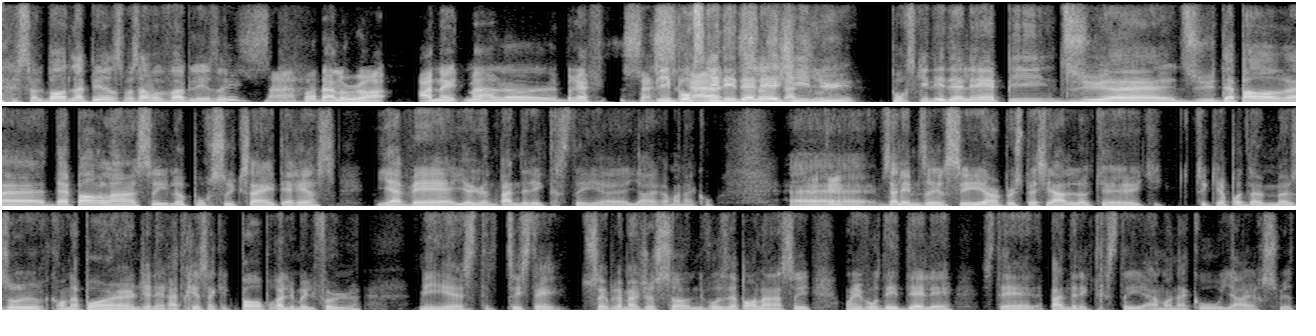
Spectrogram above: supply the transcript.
sur le bord de la piste, ça va me faire plaisir. Ça n'a pas d'allure. Hein. Honnêtement, là, bref, ça Puis pour ce qui est des délais, j'ai lu, pour ce qui est des délais, puis du, euh, du départ, euh, départ lancé, là, pour ceux que ça intéresse, il y, avait, il y a eu une panne d'électricité euh, hier à Monaco. Vous allez me dire, c'est un peu spécial qu'il n'y a pas de mesure, qu'on n'a pas une génératrice à quelque part pour allumer le feu. Mais c'était tout simplement juste ça, au niveau des apports lancés, au niveau des délais, c'était panne d'électricité à Monaco hier suite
